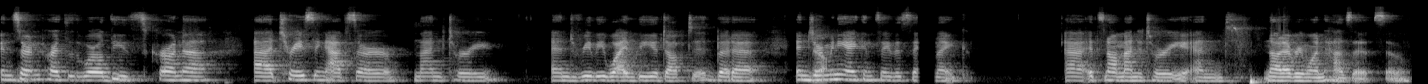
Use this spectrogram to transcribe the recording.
in certain parts of the world, these corona uh, tracing apps are mandatory and really widely adopted. But uh, in Germany, I can say the same. Like, uh, it's not mandatory, and not everyone has it. So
